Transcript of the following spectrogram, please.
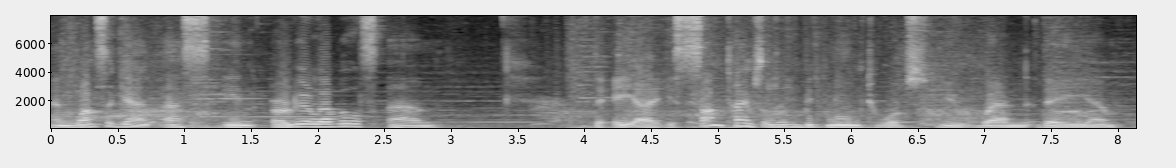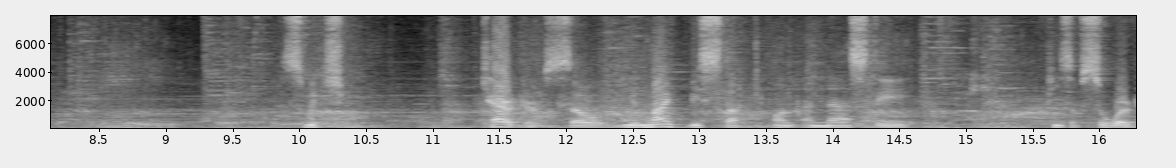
And once again, as in earlier levels, um, the AI is sometimes a little bit mean towards you when they um, switch characters. So you might be stuck on a nasty piece of sword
